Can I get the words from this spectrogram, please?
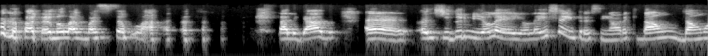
agora eu não levo mais o celular tá ligado? É, antes de dormir eu leio, eu leio sempre, assim, a hora que dá um, dá um,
